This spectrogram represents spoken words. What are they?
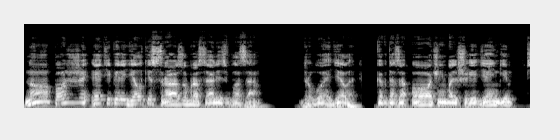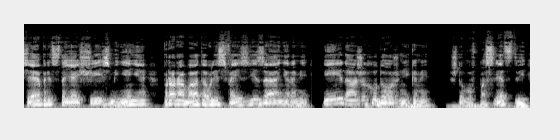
но позже эти переделки сразу бросались в глаза. Другое дело, когда за очень большие деньги все предстоящие изменения прорабатывались фейс-дизайнерами и даже художниками, чтобы впоследствии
